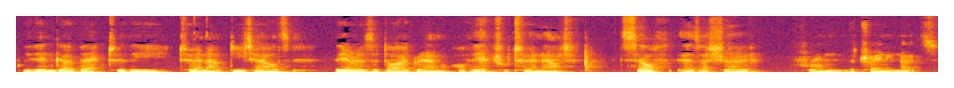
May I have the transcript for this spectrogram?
If we then go back to the turnout details, there is a diagram of the actual turnout itself as I showed from the training notes.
